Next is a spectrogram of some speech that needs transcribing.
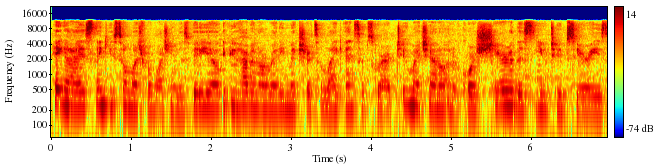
Hey guys, thank you so much for watching this video. If you haven't already, make sure to like and subscribe to my channel and of course share this YouTube series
